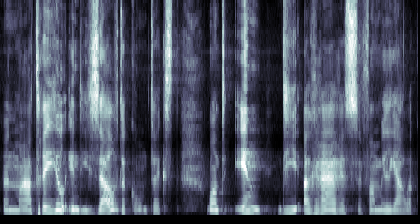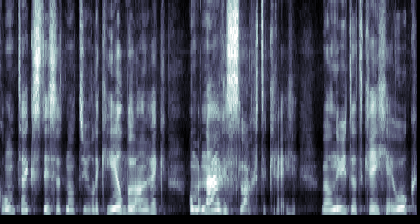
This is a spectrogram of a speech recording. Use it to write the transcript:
een maatregel in diezelfde context. Want in die agrarische familiale context is het natuurlijk heel belangrijk om een nageslacht te krijgen. Wel nu, dat kreeg hij ook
